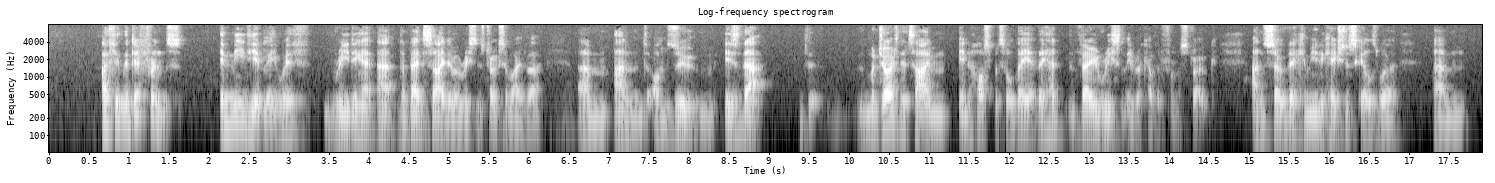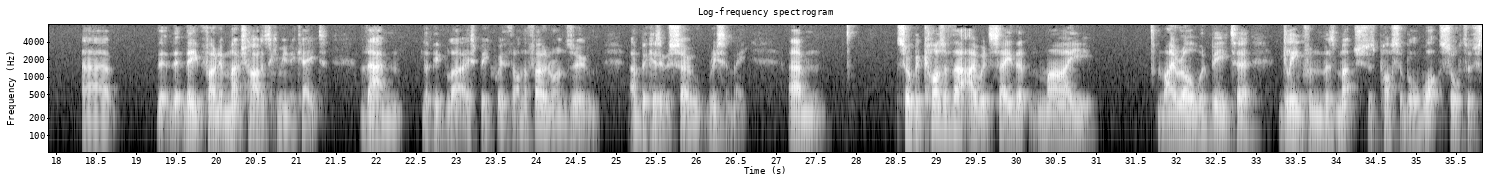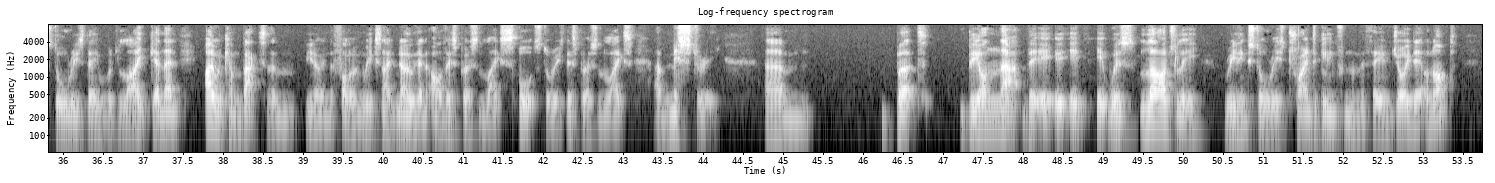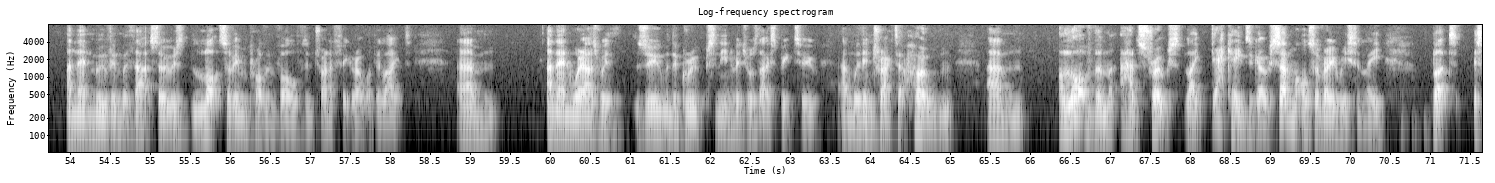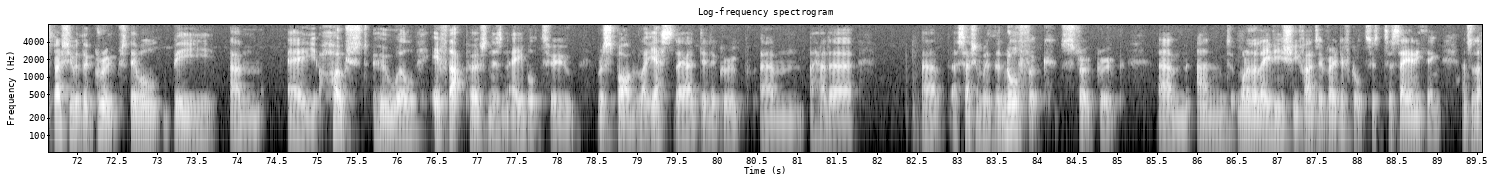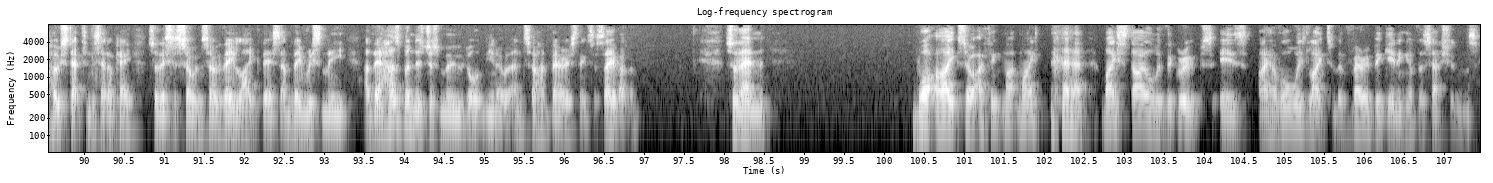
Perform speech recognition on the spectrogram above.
I think the difference immediately with reading it at the bedside of a recent stroke survivor um, and on Zoom is that the, majority of the time in hospital they they had very recently recovered from a stroke, and so their communication skills were um, uh, they, they found it much harder to communicate than the people that I speak with on the phone or on Zoom, um, because it was so recently. Um, so because of that, I would say that my my role would be to glean from them as much as possible what sort of stories they would like, and then I would come back to them, you know, in the following weeks, and I'd know then, oh, this person likes sports stories, this person likes a mystery, um, but beyond that, the, it, it it was largely reading stories, trying to glean from them if they enjoyed it or not, and then moving with that. So it was lots of improv involved in trying to figure out what they liked. Um, and then, whereas with Zoom and the groups and the individuals that I speak to, and with Interact at Home, um, a lot of them had strokes like decades ago. Some also very recently, but especially with the groups, there will be um, a host who will, if that person isn't able to respond. Like yesterday, I did a group. Um, I had a, a a session with the Norfolk Stroke Group, um, and one of the ladies she finds it very difficult to, to say anything, and so the host stepped in and said, "Okay, so this is so and so. They like this, and they recently, and their husband has just moved, or you know, and so had various things to say about them." So then what I so I think my my my style with the groups is I have always liked at the very beginning of the sessions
